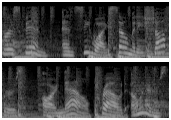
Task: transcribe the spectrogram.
for a spin and see why so many shoppers are now proud owners.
